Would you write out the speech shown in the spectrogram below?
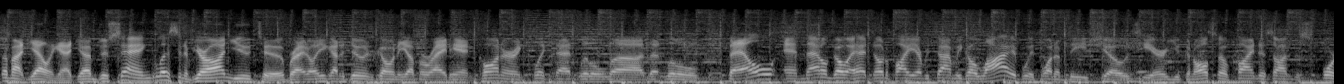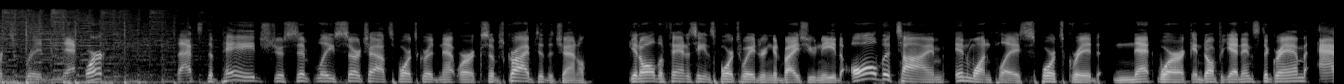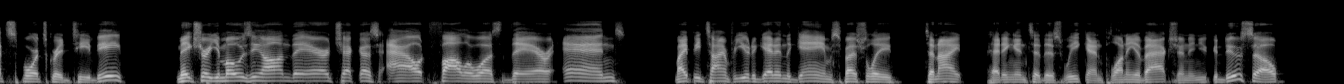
I'm not yelling at you. I'm just saying, listen, if you're on YouTube, right, all you got to do is go in the upper right hand corner and click that little uh, that little bell, and that'll go ahead and notify you every time we go live with one of these shows here. You can also find us on the Sports Grid Network. That's the page. Just simply search out Sports Grid Network, subscribe to the channel, get all the fantasy and sports wagering advice you need all the time in one place, Sports Grid Network. And don't forget Instagram at Sports Grid TV. Make sure you mosey on there, check us out, follow us there, and might be time for you to get in the game, especially tonight, heading into this weekend. Plenty of action, and you can do so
